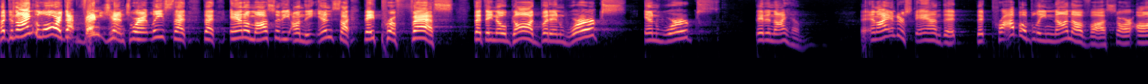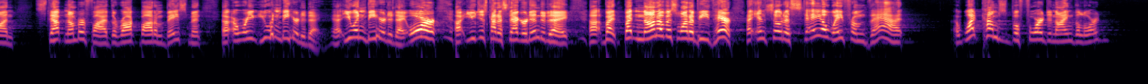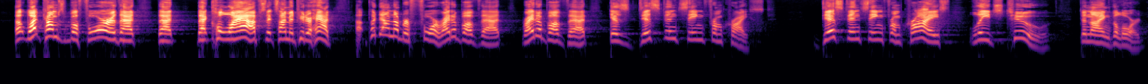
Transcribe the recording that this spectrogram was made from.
uh, denying the Lord, that vengeance, or at least that, that animosity on the inside. They profess that they know God, but in works, in works, they deny Him. And I understand that, that probably none of us are on step number five, the rock bottom basement, uh, or you, you, wouldn't be here today. Uh, you wouldn't be here today. Or uh, you just kind of staggered in today. Uh, but, but none of us want to be there. Uh, and so to stay away from that, uh, what comes before denying the Lord? What comes before that, that, that collapse that Simon Peter had? Uh, put down number four, right above that, right above that, is distancing from Christ. Distancing from Christ leads to denying the Lord.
